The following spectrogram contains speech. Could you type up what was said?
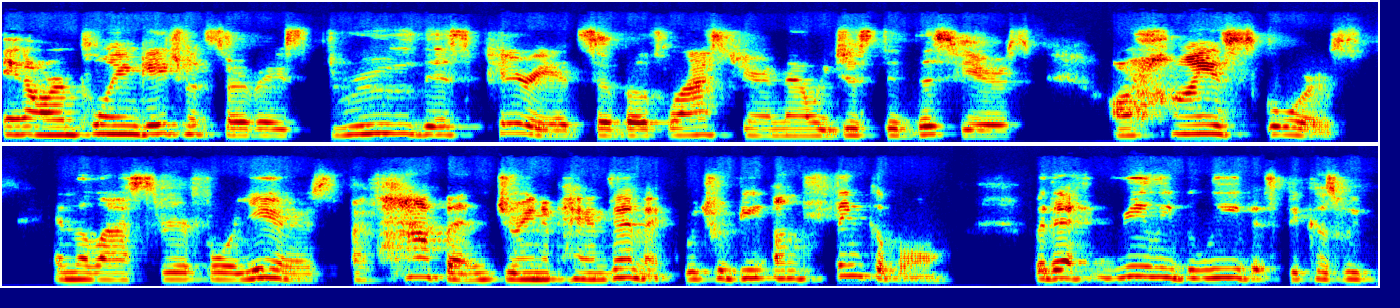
in our employee engagement surveys through this period so both last year and now we just did this year's our highest scores in the last three or four years have happened during a pandemic, which would be unthinkable. But I really believe it's because we've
